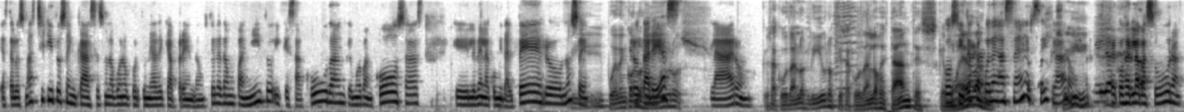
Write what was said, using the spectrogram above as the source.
Y hasta los más chiquitos en casa es una buena oportunidad de que aprendan. Usted le da un pañito y que sacudan, que muevan cosas, que le den la comida al perro, no sé. Pueden con los tareas, libros Claro. Que sacudan los libros, que sacudan los estantes. Que Cositas que pueden hacer, sí, claro. Recoger la basura.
